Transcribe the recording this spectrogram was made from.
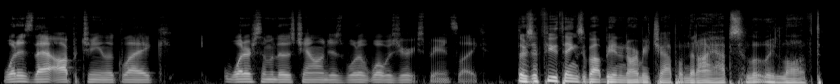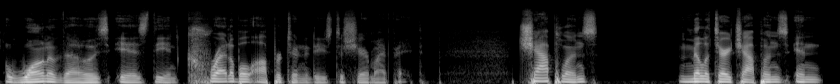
What does that opportunity look like? What are some of those challenges? What what was your experience like? There's a few things about being an Army chaplain that I absolutely loved. One of those is the incredible opportunities to share my faith chaplains, military chaplains in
